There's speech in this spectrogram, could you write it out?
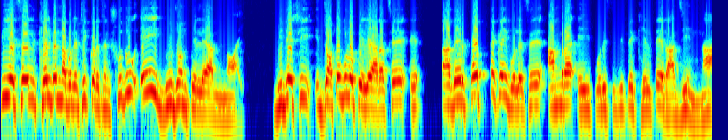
পিএসএল খেলবেন না বলে ঠিক করেছেন। শুধু এই দুজন প্লেয়ার নয়, বিদেশি যতগুলো প্লেয়ার আছে তাদের প্রত্যেকেই বলেছে, আমরা এই পরিস্থিতিতে খেলতে রাজি না।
